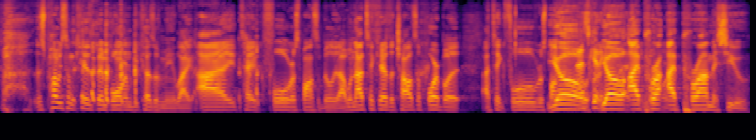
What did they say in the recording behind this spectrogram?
There's probably some kids been born because of me. Like I take full responsibility. I will not take care of the child support, but I take full responsibility. Yo, That's yo. I pro- I promise you,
